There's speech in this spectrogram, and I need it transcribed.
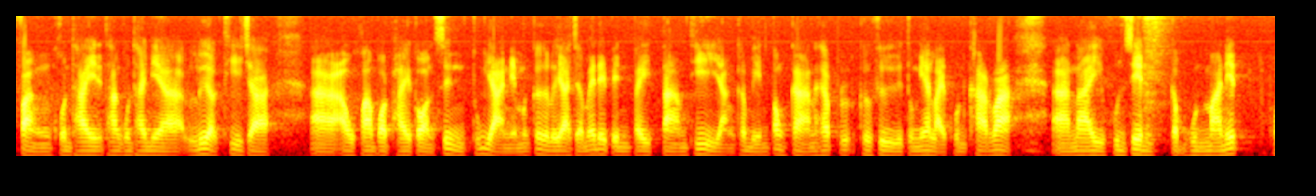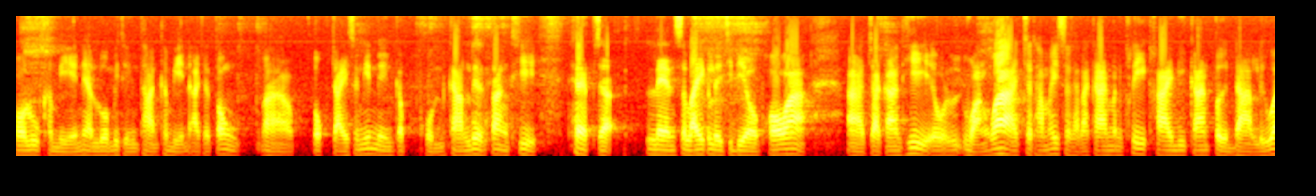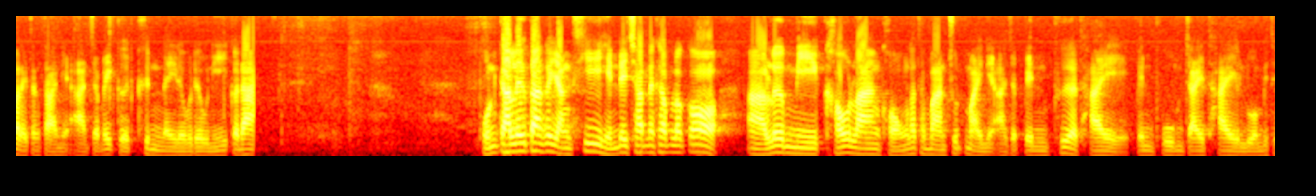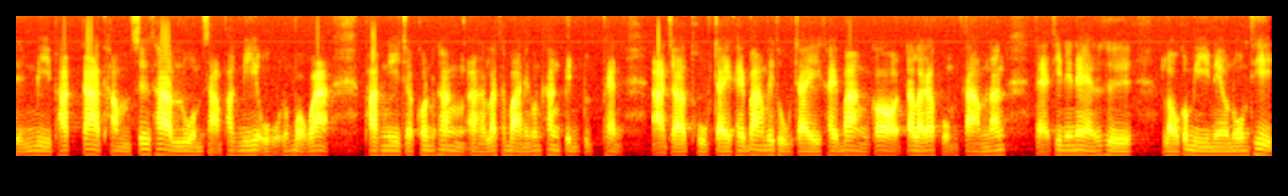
ฝั่งคนไทยทางคนไทยเนี่ยเลือกที่จะเอาความปลอดภัยก่อนซึ่งทุกอย่างเนี่ยมันก็เลยอาจจะไม่ได้เป็นไปตามที่อย่างเขมรต้องการนะครับ ก็คือตรงนี้หลายคนคาดว่านายฮุนเซนกับฮุนมาเนต พ่อลูกเขมรเนี่ยรวมไปถึงฐานเขมรอาจจะต้องอตกใจสักนิดนึงกับผลการเลือกตั้งที่แทบจะแลนสไลด์กันเลยทีเดียว เพราะว่าจากการที่หวังว่าจะทำให้สถานการณ์มันคลี่คลายมีการเปิดด่านหรือว่าอะไรต่างๆเนี่ยอาจจะไม่เกิดขึ้นในเร็วๆนี้ก็ได้ ผลการเลือกตั้งก็อย่างที่เห็นได้ชัดนะครับ แล้วก็ เริ่มมีเขาลางของรัฐบาลชุดใหม่เนี่ยอาจจะเป็นเพื่อไทยเป็นภูมิใจไทยรวมไปถึงมีพักกล้าทำซึ่งถ้ารวม 3พักนี้โอ้โหต้องบอกว่าพักนี้จะค่อนข้างรัฐบาลเนี่ยค่อนข้างเป็นปึกแผ่น อาจจะถูกใจใครบ้างไม่ถูกใจใครบ้างก็นั่นแหละครับผมตามนั้น แต่ที่แน่ๆก็คือเราก็มีแนวโน้มที่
